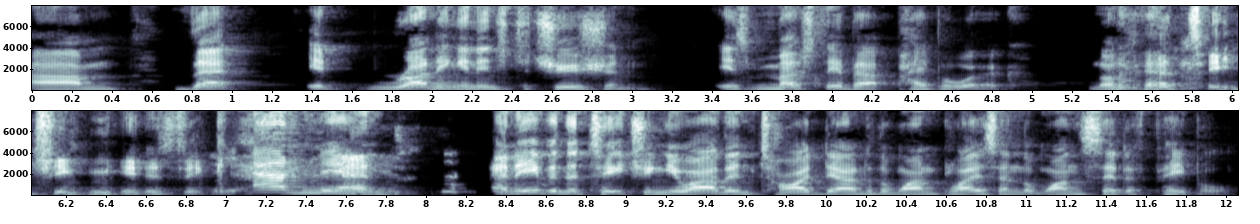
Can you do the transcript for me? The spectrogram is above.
um, that it running an institution is mostly about paperwork, not about teaching music. admin. And and even the teaching, you are then tied down to the one place and the one set of people.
